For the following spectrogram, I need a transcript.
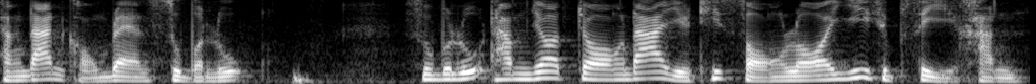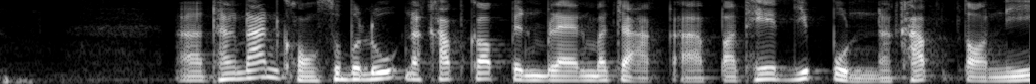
ทางด้านของแบรนด์ซูบารุซูบารุทำยอดจองได้อยู่ที่ 224 คันอ่าทางด้านของซูบารุนะครับก็เป็นแบรนด์มาจากประเทศญี่ปุ่นนะครับ ตอนนี้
